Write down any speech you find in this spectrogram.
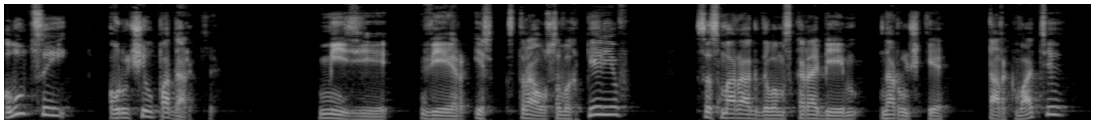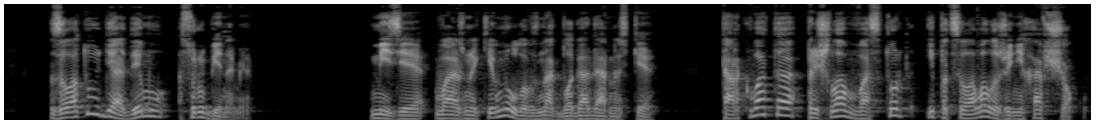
Луций вручил подарки. Мизии веер из страусовых перьев со смарагдовым скоробеем на ручке Тарквате золотую диадему с рубинами. Мизия важно кивнула в знак благодарности. Тарквата пришла в восторг и поцеловала жениха в щеку.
